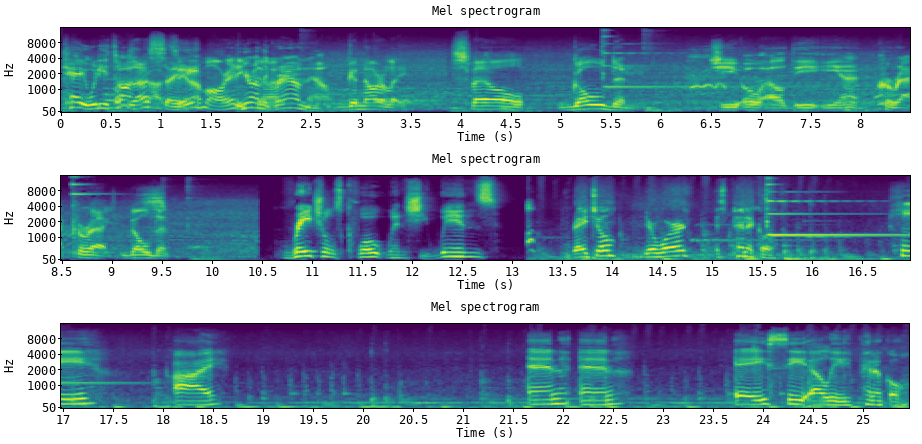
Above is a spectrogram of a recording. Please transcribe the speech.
K. K. What are you talking what about? I say? I'm already. You're on the ground now. Gnarly. Spell golden. G O L D E N. Correct. Correct. Golden. Rachel's quote when she wins. Rachel, your word is pinnacle. P I N N A C L E. Pinnacle.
